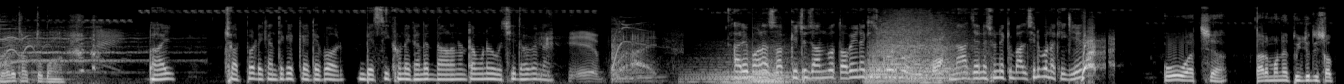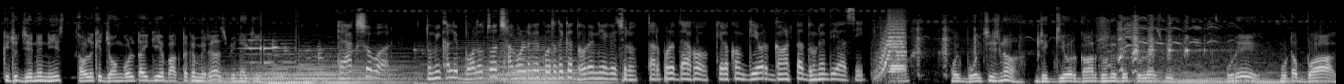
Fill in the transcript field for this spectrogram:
ঘরে থাকতো বাঁ। ভাই ছটপট এখান থেকে কেটে পড়। বেশিক্ষণ এখানে দাঁড়ানোটা মনে উচিত হবে না। আরে বড়া সব কিছু জানব তবেই না কিছু করব। না জেনে শুনে কি বাল ছিড়বো নাকি গিয়ে? ও আচ্ছা। তার মানে তুই যদি সবকিছু জেনে নিস তাহলে কি জঙ্গলটায় গিয়ে বাঘটাকে মেরে আসবি নাকি? একশো বার তুমি খালি বলো তো ছাগলটাকে কোথা থেকে ধরে নিয়ে গেছিল। তারপরে দেখো কীরকম গিয়ে ওর গাঁটটা ধুনে দিয়ে আসি ওই বলছিস না যে গিয়ে ওর গাঁড় ধুনে দিয়ে চলে আসবি? ওরে ওটা বাঘ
